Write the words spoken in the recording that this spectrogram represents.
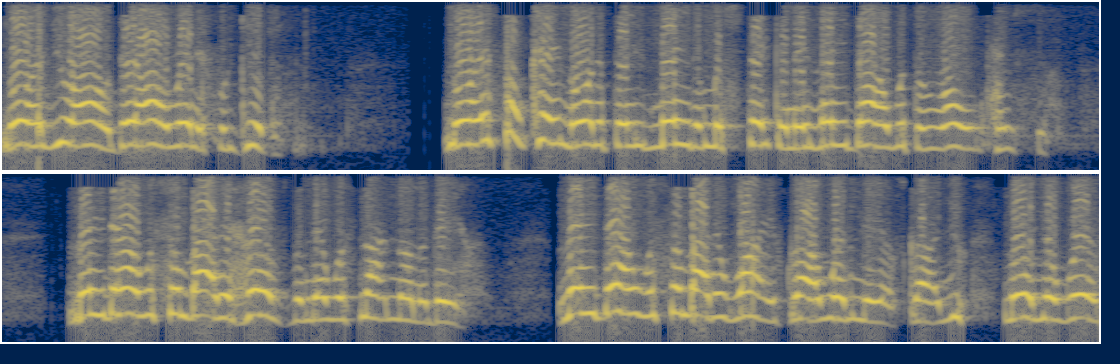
Lord, you all they're already forgiven. Lord, it's okay, Lord, if they made a mistake and they laid down with the wrong person. Lay down with somebody's husband that was not none of theirs. Lay down with somebody's wife, God, wasn't theirs, God. You, Lord, your word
